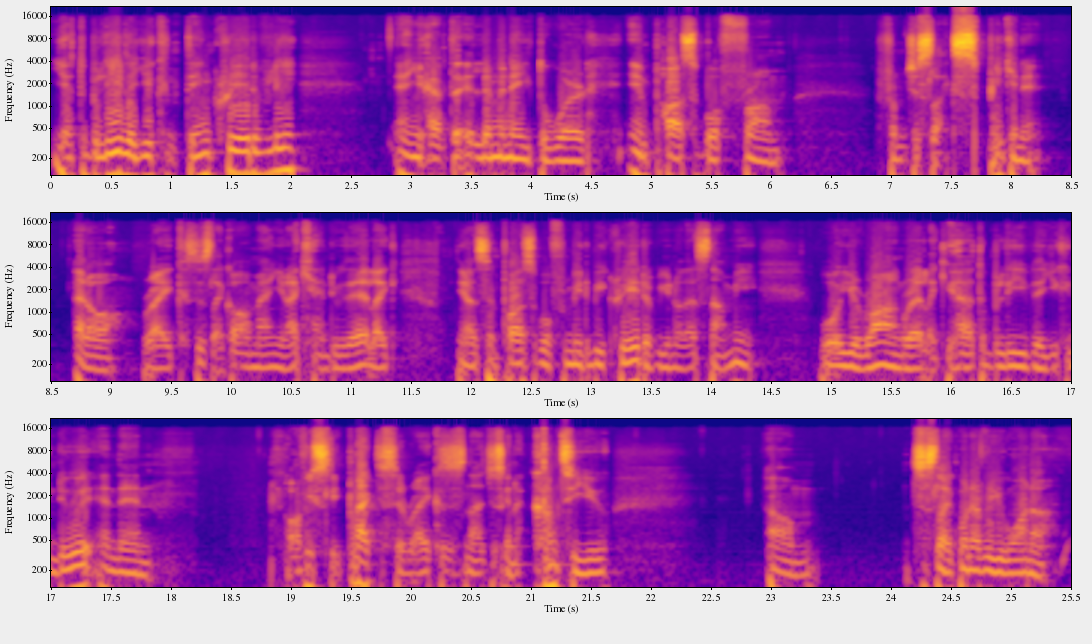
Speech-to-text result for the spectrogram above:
you have to believe that you can think creatively, and you have to eliminate the word impossible from from just like speaking it at all, right? Because it's like, oh man, you know, I can't do that. Like, you know, it's impossible for me to be creative. You know, that's not me well you're wrong right like you have to believe that you can do it and then obviously practice it right because it's not just going to come to you um just like whenever you want to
